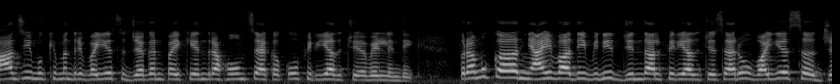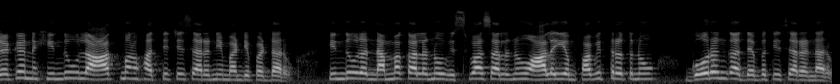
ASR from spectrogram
మాజీ ముఖ్యమంత్రి వైఎస్ జగన్పై కేంద్ర హోంశాఖకు ఫిర్యాదు వెళ్ళింది. ప్రముఖ న్యాయవాది వినీత్ జిందాల్ ఫిర్యాదు చేశారు. వైఎస్ జగన్ హిందువుల ఆత్మను హత్య చేశారని మండిపడ్డారు. హిందువుల నమ్మకాలను విశ్వాసాలను ఆలయం పవిత్రతను ఘోరంగా దెబ్బతీశారన్నారు.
